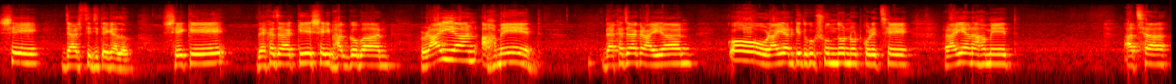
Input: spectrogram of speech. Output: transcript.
সে জার্সি জিতে গেল। সে কে? দেখা যাক কে সেই ভাগ্যবান রাইয়ান আহমেদ। দেখা যাক রাইয়ান। ও, রাইয়ান কিন্তু খুব সুন্দর নোট করেছে। রাইয়ান আহমেদ। আচ্ছা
